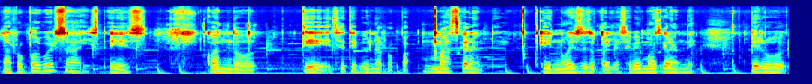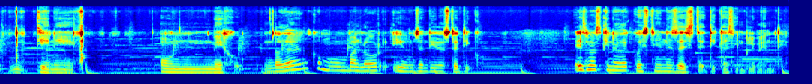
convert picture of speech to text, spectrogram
La ropa oversized es cuando se te ve una ropa más grande, que no es de tu talla, se ve más grande, pero tiene un mejor, no dan como un valor y un sentido estético. Es más que nada cuestiones de estética simplemente.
